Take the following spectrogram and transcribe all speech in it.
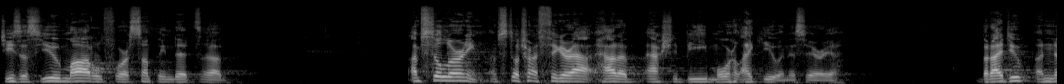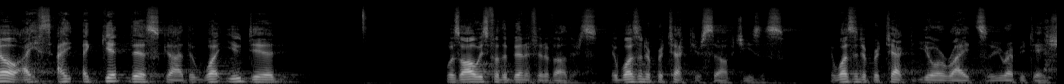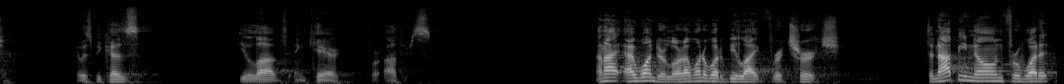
Jesus, you modeled for us something that uh, I'm still learning. I'm still trying to figure out how to actually be more like you in this area. But I do know, I, I, I get this, God, that what you did was always for the benefit of others. It wasn't to protect yourself, Jesus. It wasn't to protect your rights or your reputation. It was because you loved and cared for others. And I, I wonder, Lord, I wonder what it'd be like for a church to not be known for what it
